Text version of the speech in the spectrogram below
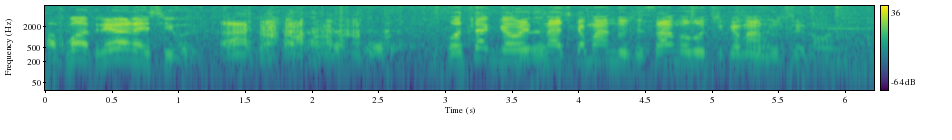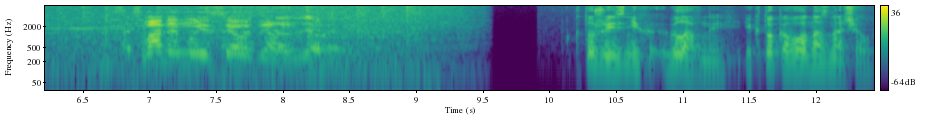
Ахмат реальная сила. Вот так говорит наш командующий, самый лучший командующий. С вами мы все сделаем. Кто же из них главный и кто кого назначил?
